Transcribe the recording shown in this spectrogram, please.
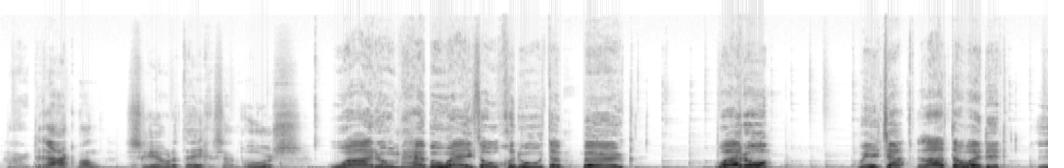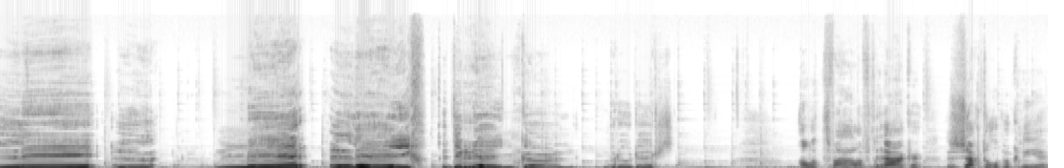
haar draakman schreeuwde tegen zijn broers. Waarom hebben wij zo'n grote buik? Waarom? Weet je, laten we dit le meer leeg drinken, broeders. Alle twaalf draken zakten op hun knieën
